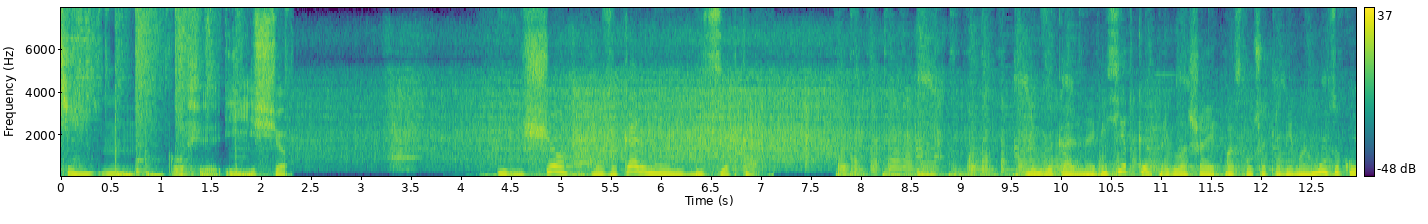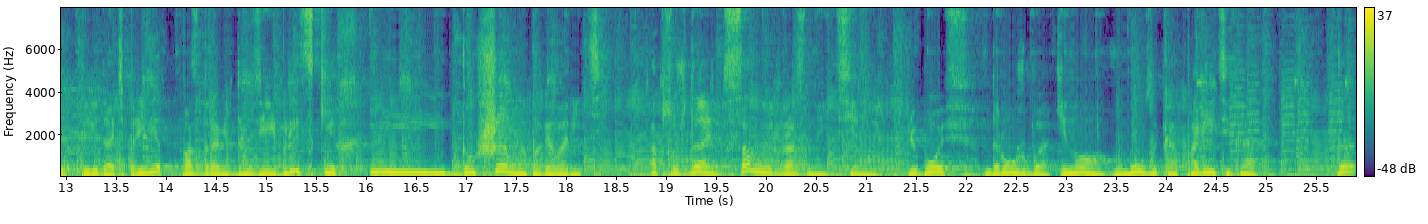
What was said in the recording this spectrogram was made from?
чай. М, кофе и еще. И еще музыкальная беседка. Музыкальная беседка приглашает послушать любимую музыку, передать привет, поздравить друзей и близких и душевно поговорить. Обсуждаем самые разные темы. Любовь, дружба, кино, музыка, политика. Да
